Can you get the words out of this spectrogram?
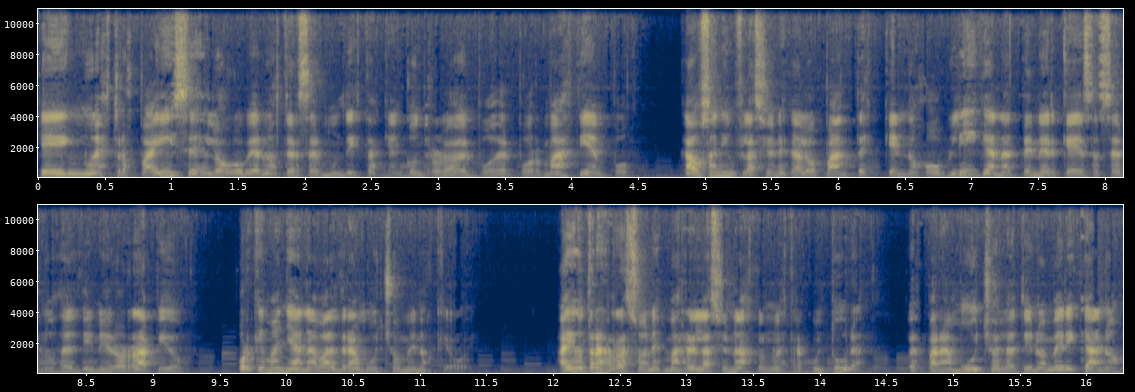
Que en nuestros países los gobiernos tercermundistas que han controlado el poder por más tiempo causan inflaciones galopantes que nos obligan a tener que deshacernos del dinero rápido porque mañana valdrá mucho menos que hoy. Hay otras razones más relacionadas con nuestra cultura, pues para muchos latinoamericanos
